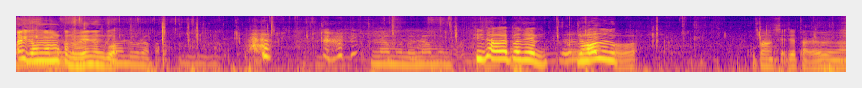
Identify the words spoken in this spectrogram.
ai dong nam kono henen go namun namun si sao pa dem le holu ku bang sẽ ta rồi na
